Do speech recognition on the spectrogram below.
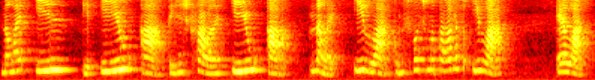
Não é il, é il a. Tem gente que fala, né? Il a. Não, é ilá, como se fosse uma palavra só. Ilá, é lá.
